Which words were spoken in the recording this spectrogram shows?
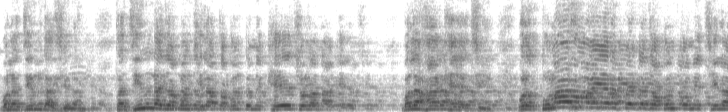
বলে, জিন্দা ছিলাম। তো জিন্দা যখন ছিলা, তখন তুমি খেয়েছো না না খেয়েছো? বলে হ্যাঁ খেয়েছি। বলে, তোমার মায়ের পেটে যখন তুমি ছিলা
